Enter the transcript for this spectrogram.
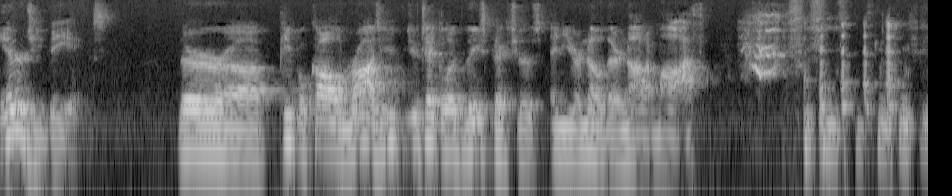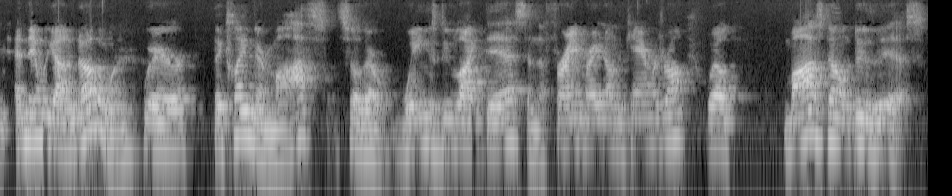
energy beings. They're uh, people call them rods. You, you take a look at these pictures, and you know they're not a moth. and then we got another one where they claim they're moths, so their wings do like this, and the frame rate on the camera is wrong. Well, moths don't do this.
